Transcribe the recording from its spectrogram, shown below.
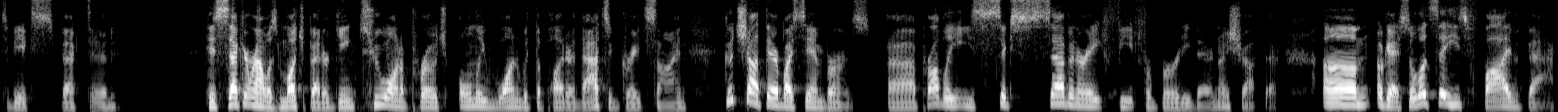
to be expected. His second round was much better, gained two on approach, only one with the putter. That's a great sign. Good shot there by Sam Burns. Uh, probably he's six, seven, or eight feet for birdie there. Nice shot there. Um, okay, so let's say he's five back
